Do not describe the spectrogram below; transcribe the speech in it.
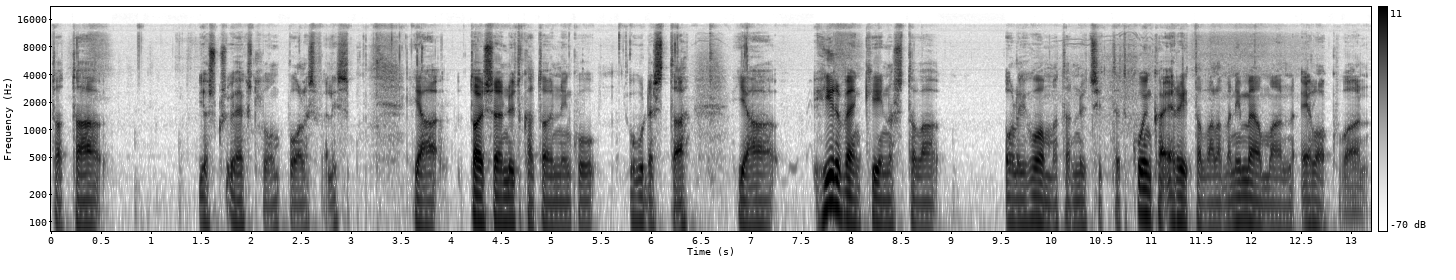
tota, joskus 90-luvun puolesvälissä. Ja toiseen nyt katsoin niin kuin uudestaan. Ja hirveän kiinnostava oli huomata nyt sitten, että kuinka eri tavalla mä nimenomaan elokuvaan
